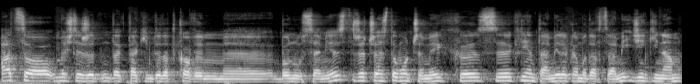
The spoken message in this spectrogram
A co myślę, że tak, takim dodatkowym e, bonusem jest, że często łączymy ich e, z klientami, reklamodawcami i dzięki nam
